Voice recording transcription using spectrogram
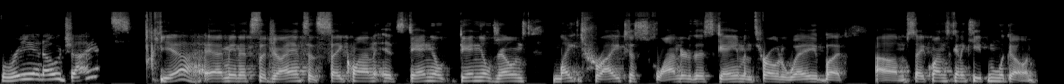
3 and 0 Giants. Yeah, I mean it's the Giants, it's Saquon, it's Daniel Daniel Jones might try to squander this game and throw it away, but um, Saquon's going to keep him going.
